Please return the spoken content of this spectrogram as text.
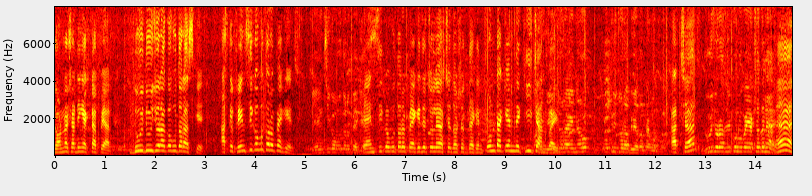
ঝর্ণা শাটিং একটা পেয়ার। দুই দুই জোড়া কবুতর আজকে। আজকে প্যাকেজ ফেন্সি কবুতর প্যাকেজ ফ্যান্সি কবুতরও প্যাকেজে চলে আসছে দর্শক দেখেন কোনটা কেমনে কি চান ভাই? জোড়া এনেও প্রতি জোড়া 2000 টাকা বলব। আচ্ছা। দুই জোড়া যদি কোনো ভাই একসাথে নেয় হ্যাঁ।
